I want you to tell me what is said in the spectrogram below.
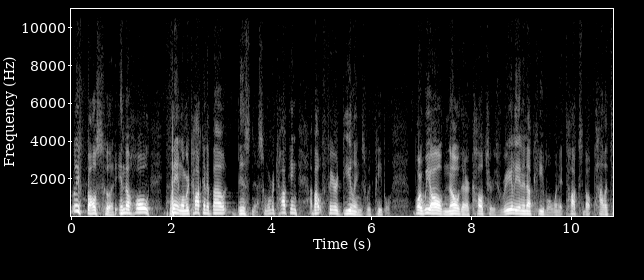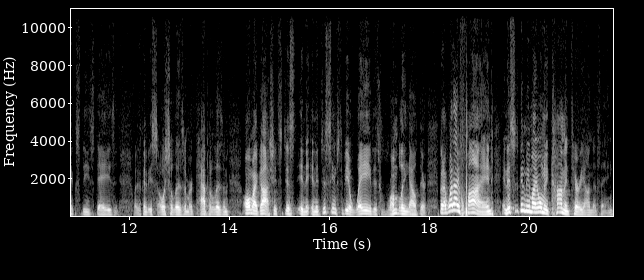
really falsehood in the whole thing when we're talking about business, when we're talking about fair dealings with people boy, we all know that our culture is really in an upheaval when it talks about politics these days and whether it's going to be socialism or capitalism. Oh my gosh, it's just, and, it just seems to be a wave that's rumbling out there. But what I find, and this is going to be my only commentary on the thing,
